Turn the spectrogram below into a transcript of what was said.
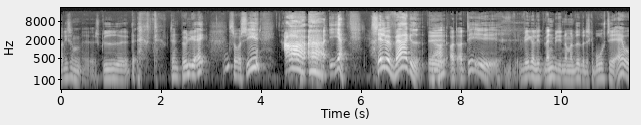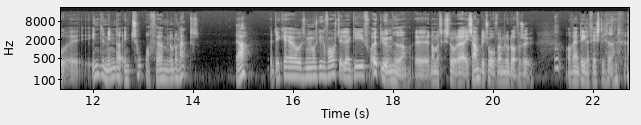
at ligesom øh, skyde øh, den, den bølge af, så at sige. Ah, ah ja. Selve værket, øh, Ja. og, og det virker lidt vanvittigt, når man ved, hvad det skal bruges til, er jo øh, intet mindre end 42 minutter langt. Ja. Det kan jo, som I måske kan forestille jer, give frygtelige ømheder, øh, når man skal stå der i samtlige 42 minutter og forsøge at være en del af festligheden.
